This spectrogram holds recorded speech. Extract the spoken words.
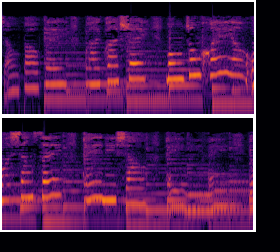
小宝贝，快快睡，梦中会有我相随，陪你笑，陪你泪，有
